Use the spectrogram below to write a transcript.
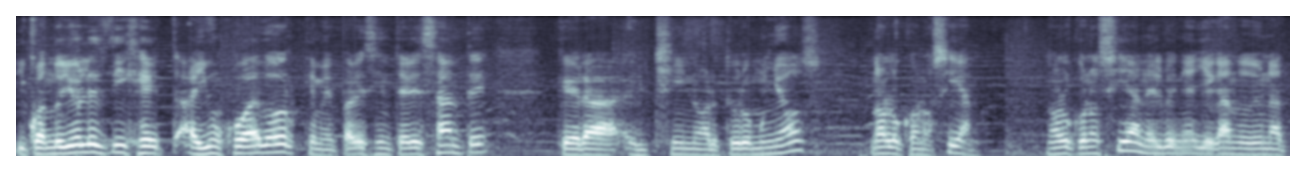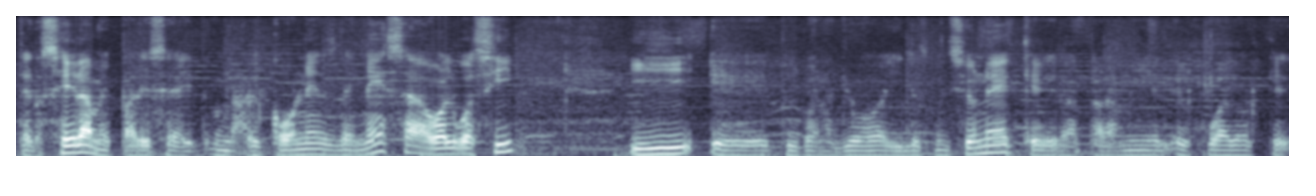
Y cuando yo les dije, hay un jugador que me parece interesante, que era el chino Arturo Muñoz, no lo conocían. No lo conocían, él venía llegando de una tercera, me parece, un halcones de mesa o algo así. Y eh, pues bueno, yo ahí les mencioné que era para mí el, jugador que,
